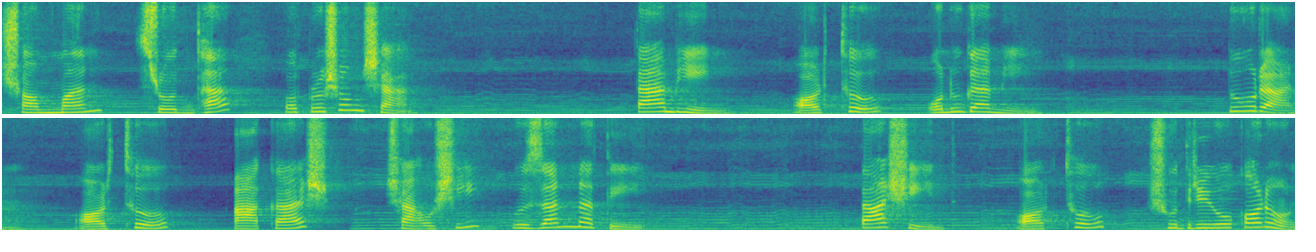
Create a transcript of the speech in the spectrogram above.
সম্মান, শ্রদ্ধা ও প্রশংসা। তাবিন, অর্থ অনুগামী। তুরান, অর্থ আকাশ, সাহসী ও জান্নাতি। তাসিদ অর্থ সুদৃঢ়করণ।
